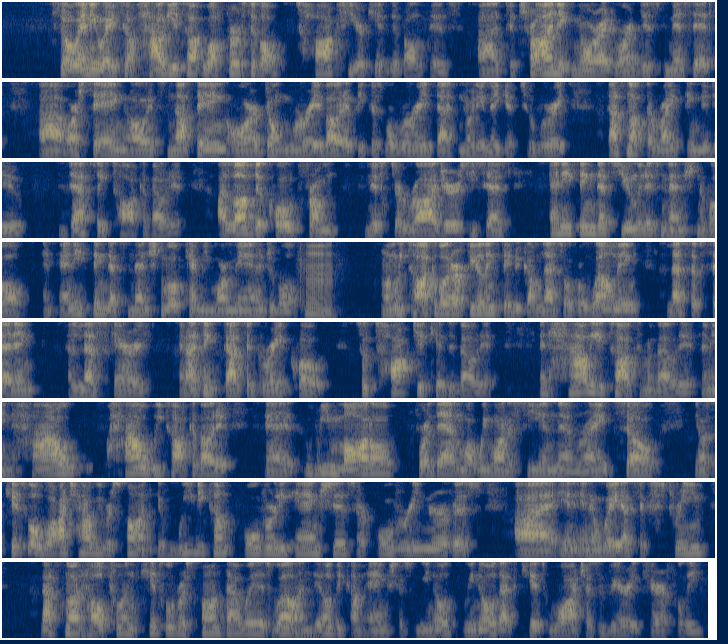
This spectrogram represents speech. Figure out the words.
so, anyway, so how do you talk? Well, first of all, talk to your kids about this. Uh, to try and ignore it or dismiss it, uh, or saying, "Oh, it's nothing," or "Don't worry about it," because we're worried that you know they may get too worried. That's not the right thing to do. Definitely talk about it. I love the quote from Mr. Rogers. He says, anything that's human is mentionable, and anything that's mentionable can be more manageable. Hmm. When we talk about our feelings, they become less overwhelming, less upsetting, and less scary. And I think that's a great quote. So talk to your kids about it, and how you talk to them about it. I mean, how how we talk about it. Uh, we model for them what we want to see in them, right? So you know, kids will watch how we respond. If we become overly anxious or overly nervous, uh, in, in a way that's extreme, that's not helpful and kids will respond that way as well and they'll become anxious we know we know that kids watch us very carefully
